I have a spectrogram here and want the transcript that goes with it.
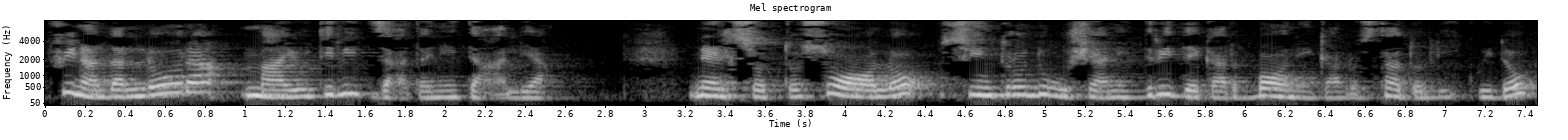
fino ad allora mai utilizzata in Italia. Nel sottosuolo si introduce anidride carbonica allo stato liquido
